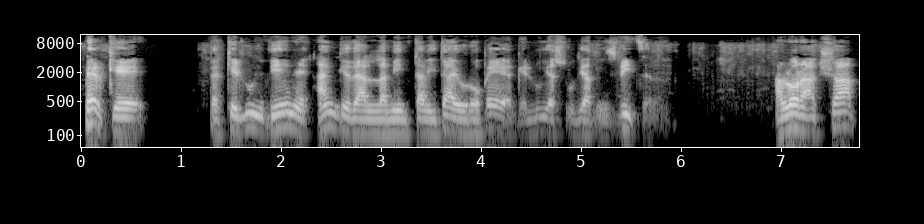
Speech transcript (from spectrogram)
Perché? Perché lui viene anche dalla mentalità europea che lui ha studiato in Svizzera. Allora ha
